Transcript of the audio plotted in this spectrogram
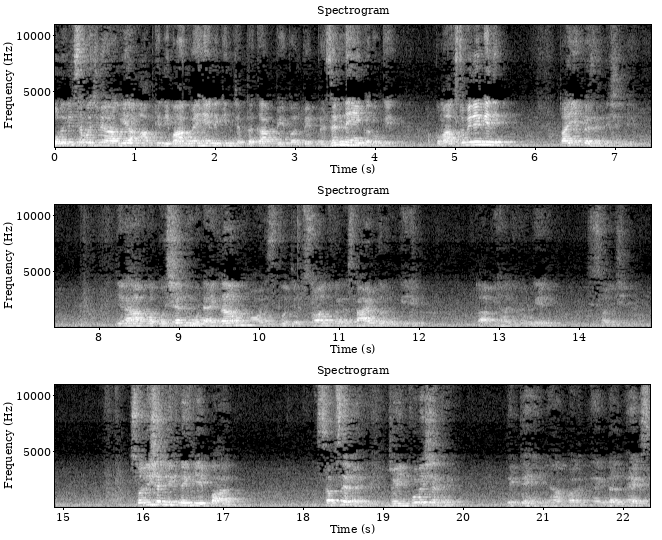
ओरली समझ में आ गया, आपके दिमाग में है, लेकिन जब तक आप पेपर पे प्रेजेंट नहीं करोगे, आपको मार्क्स तो मिलेंगे नहीं। तो आइए प्रेजेंटेशन देखिए ये रहा आपका क्वेश्चन वो डायग्राम और इसको जब सॉल्व करना स्टार्ट करोगे तो आप यहाँ लिखोगे सॉल्यूशन सॉल्यूशन लिखने के बाद सबसे पहले जो इंफॉर्मेशन है, देखते हैं यहाँ पर angle x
